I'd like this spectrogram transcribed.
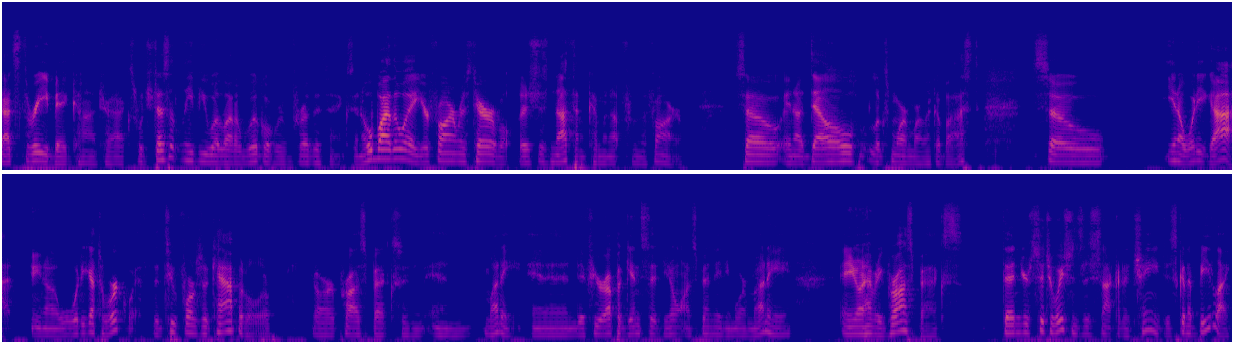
that's three big contracts, which doesn't leave you a lot of wiggle room for other things. And oh, by the way, your farm is terrible. There's just nothing coming up from the farm. So, and Adell looks more and more like a bust. So, you know, what do you got? You know, what do you got to work with? The two forms of capital are, are prospects and, and money. And if you're up against it, you don't want to spend any more money, and you don't have any prospects, then your situation is just not going to change. It's going to be like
